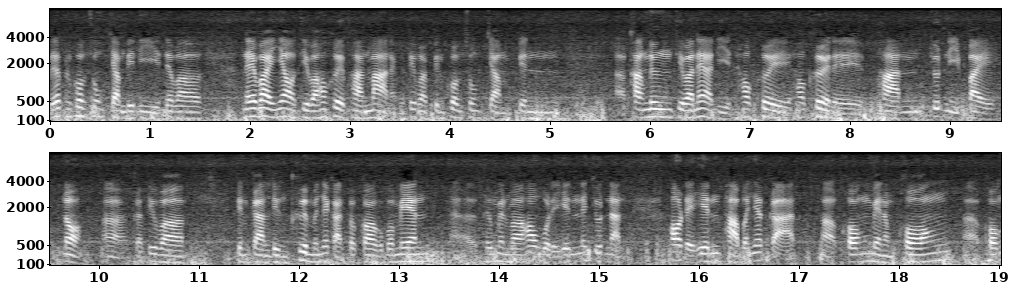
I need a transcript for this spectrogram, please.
เรียกเป็นความทรงจำดีๆแต่ว่า ในวัยเยาว์ที่ว่าเฮาเคยผ่านมาน่ะก็ถือว่าเป็นความทรงจำเป็นครั้งหนึ่งที่ว่าในอดีตเฮาเคยเฮาเคยได้ผ่านจุดนี้ไปเนาะอ่าก็ถือว่าเป็นการดึงขึ้นบรรยากาศเก่าๆกับบแมนอ่ถึงแม้ว่าเฮาบ่ได้เห็นในจุดนั้นเราได้เห็นภาพบรรยากาศอ่ของแม่น้ำคลองอ่าของ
